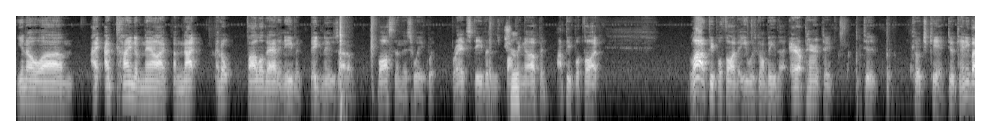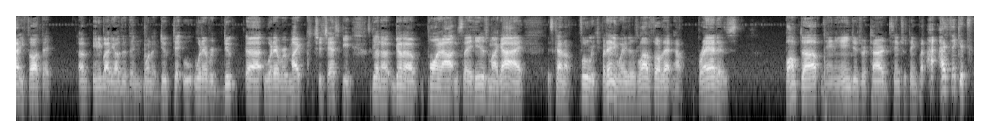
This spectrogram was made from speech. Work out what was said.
you know, um, I, I'm kind of now, I, I'm not, I don't follow that. And even big news out of Boston this week with Brad Stevens bumping sure. up. And a lot of people thought, a lot of people thought that he was going to be the heir apparent to, to Coach Kidd. Duke, anybody thought that um, anybody other than one of Duke, t- whatever Duke, uh, whatever Mike Krzyzewski is gonna gonna point out and say, "Here's my guy," is kind of foolish. But anyway, there's a lot of thought of that. Now Brad is bumped up. Danny Ainge's retired. It's interesting, but I, I think it's.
